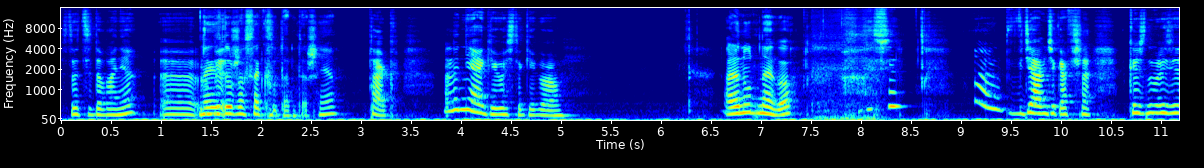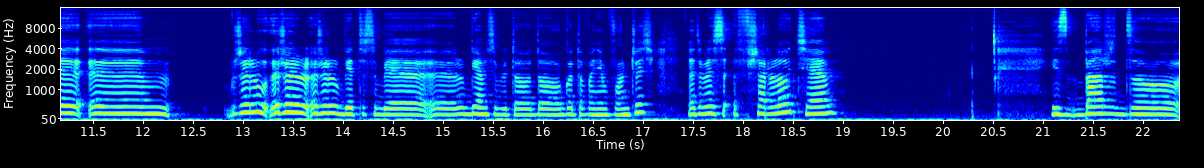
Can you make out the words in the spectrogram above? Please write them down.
Zdecydowanie. E, No lubię- jest dużo seksu tam też, nie? Tak, ale nie jakiegoś takiego Ale nudnego. No, widziałam ciekawsze. W każdym razie, ym, że, że, że lubię to sobie, y, lubiłam sobie to do gotowania włączyć. Natomiast w Charlotte jest bardzo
